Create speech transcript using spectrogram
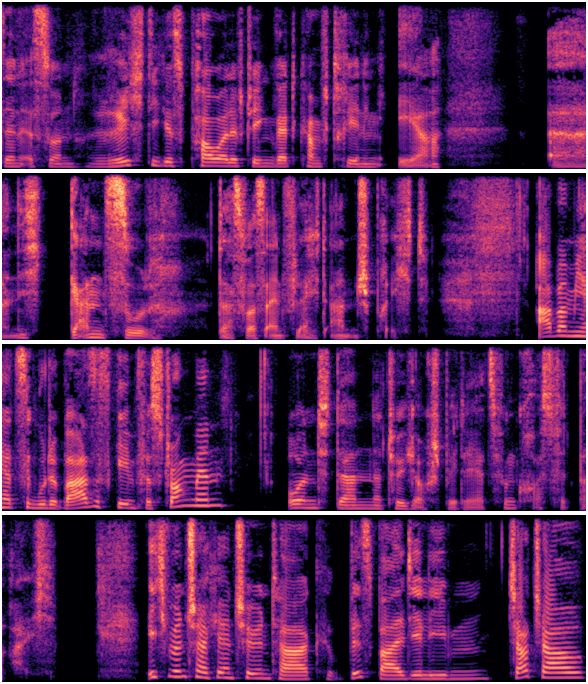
dann ist so ein richtiges Powerlifting-Wettkampftraining eher äh, nicht ganz so das, was einen vielleicht anspricht. Aber mir hat es eine gute Basis gegeben für Strongman und dann natürlich auch später jetzt für den CrossFit-Bereich. Ich wünsche euch einen schönen Tag. Bis bald, ihr Lieben. Ciao, ciao.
